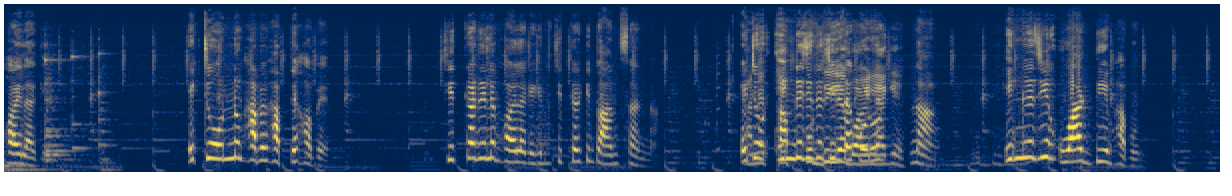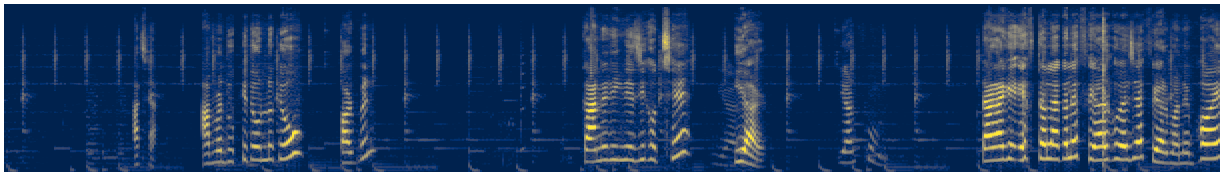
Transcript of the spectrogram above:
ভয় লাগে? একটু অন্যভাবে ভাবতে হবে। চিৎকার দিলে ভয় লাগে কিন্তু চিৎকার কিন্তু আনসার না। একটু মানে ইংরেজিতে দিলে চিন্তা ভয় করুন। লাগে? না ইংরেজি ওয়ার্ড দিয়ে ভাবুন। আচ্ছা আমরা দুঃখিত অন্য কেউ? পারবেন? কানের ইংরেজি হচ্ছে ইয়ার ইয়ারফোন তার আগে এফটা লাগালে ফেয়ার হয়ে যায় ফেয়ার মানে ভয়।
